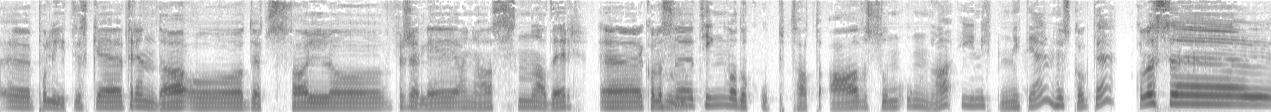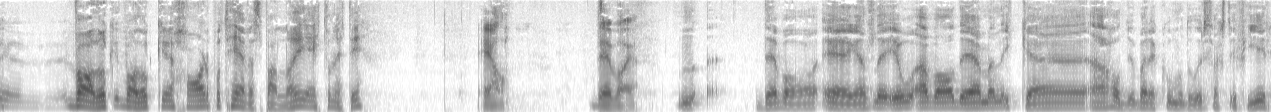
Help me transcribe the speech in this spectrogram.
eh, politiske trender og dødsfall og forskjellig annet snadder, eh, hvilke ting var dere opptatt av som unger i 1991? Husker dere det? Hvordan eh, var dere, var dere hard på TV-spiller i 91? Ja. Det var jeg. N- Det var egentlig Jo, jeg var det, men ikke Jeg hadde jo bare Commodore 64,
